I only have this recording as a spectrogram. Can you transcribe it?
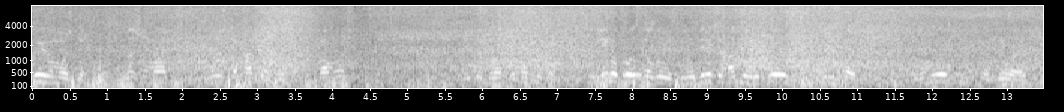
вы ее можете зажимать, можете опять же помочь. Идет бросок, как лучше. Либо просто вывести. Вы берете одной рукой через пальцы. Вот, отбиваете.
